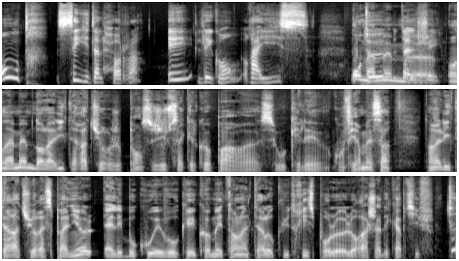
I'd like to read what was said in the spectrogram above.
entre Sayyid al-Hurra et les grands raïs On a même, euh, on a même dans la littérature, je pense, j'ai lu ça quelque part, euh, c'est vous qui allez confirmer ça, dans la littérature espagnole, elle est beaucoup évoquée comme étant l'interlocutrice pour le, le rachat des captifs. Tout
